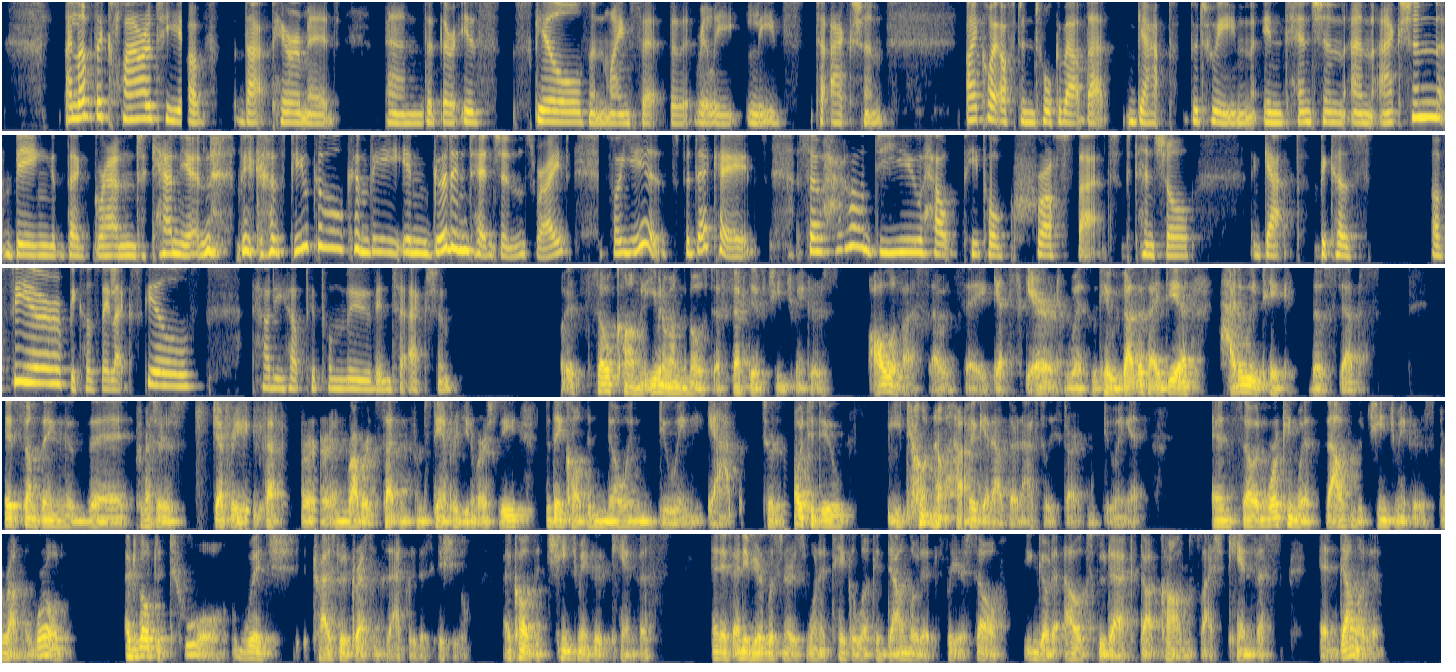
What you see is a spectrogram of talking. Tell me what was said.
I love the clarity of that pyramid and that there is skills and mindset that it really leads to action. I quite often talk about that gap between intention and action being the Grand Canyon because people can be in good intentions, right? For years, for decades. So, how do you help people cross that potential gap because of fear, because they lack skills? How do you help people move into action? It's so common, even among the most effective change makers all of us, I would say, get scared with, okay, we've got this idea. How do we take those steps? It's something that professors Jeffrey Pfeffer and Robert Sutton from Stanford University that they call the knowing doing gap. Sort of know what to do, but you don't know how to get out there and actually start doing it. And so, in working with thousands of change makers around the world, I developed a tool which tries to address exactly this issue. I call it the Changemaker Canvas. And if any of your listeners want to take a look and download it for yourself, you can go to alexbudak.com slash canvas and download it.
